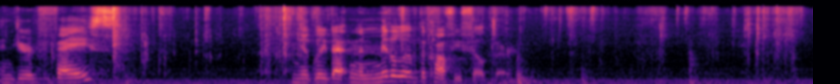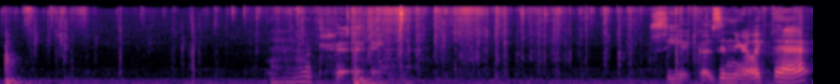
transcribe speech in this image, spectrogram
and your face and you'll glue that in the middle of the coffee filter. Okay. See, it goes in there like that.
